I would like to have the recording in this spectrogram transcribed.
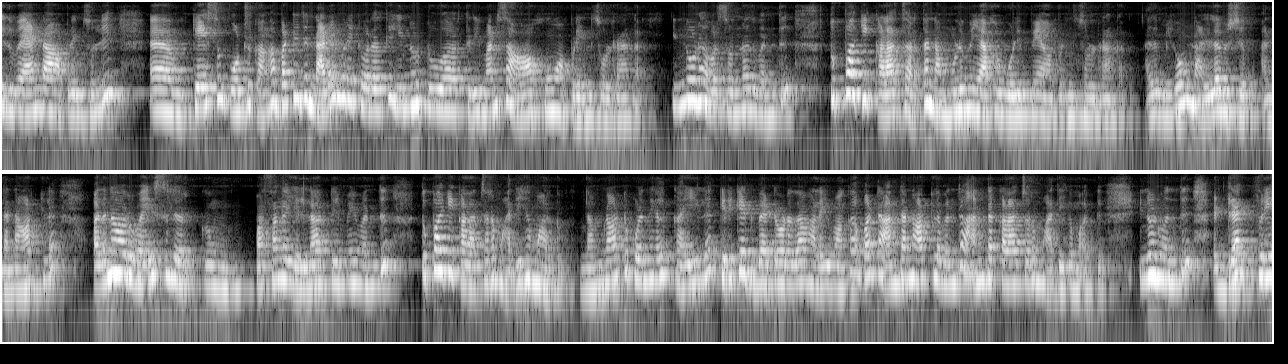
இது வேண்டாம் அப்படின்னு சொல்லி கேஸும் போட்டிருக்காங்க. பட் இது நடைமுறைக்கு வர்றதுக்கு இன்னும் டூ ஆர் த்ரீ மந்த்ஸ் ஆகும் அப்படின்னு சொல்கிறாங்க இன்னொன்று அவர் சொன்னது வந்து துப்பாக்கி கலாச்சாரத்தை நான் முழுமையாக ஒழிப்பேன் அப்படின்னு சொல்கிறாங்க அது மிகவும் நல்ல விஷயம். அந்த நாட்டில் பதினாறு வயசில் இருக்கும் பசங்க எல்லாத்தையுமே வந்து துப்பாக்கி கலாச்சாரம் அதிகமாக இருக்கும். நம் நாட்டு குழந்தைகள் கையில் கிரிக்கெட் பேட்டோடு தான் அலைவாங்க. பட் அந்த நாட்டில் வந்து அந்த கலாச்சாரம் அதிகமாக இருக்குது இன்னொன்று வந்து ட்ரக் ஃப்ரீ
